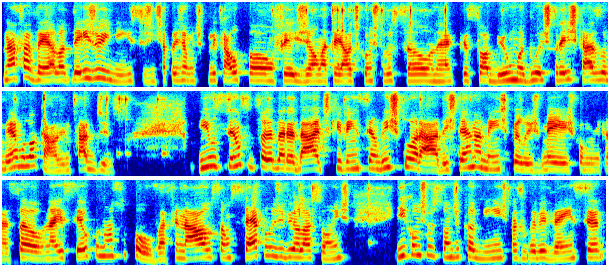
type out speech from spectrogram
Na favela, desde o início, a gente aprende a multiplicar o pão, feijão, material de construção, né, que sobe uma, duas, três casas no mesmo local, a gente sabe disso e o senso de solidariedade que vem sendo explorado externamente pelos meios de comunicação nasceu com o nosso povo. Afinal, são séculos de violações e construção de caminhos para a sobrevivência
